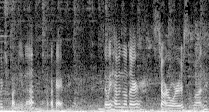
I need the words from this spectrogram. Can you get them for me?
Which, funny enough. Okay, so we have another Star Wars one.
